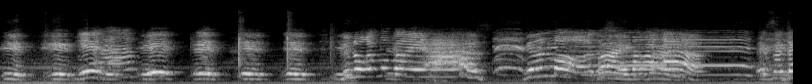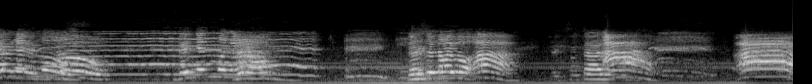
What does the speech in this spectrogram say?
Eat, eat, Eat, eat, eat, eat, eat. Lunukin mo ba, Yas? Bye, kumaka bye. ka. Extra Ganyan mo. go. Ganyan mo lang. Ganun. Tapos lunukin mo. Ah! Extra challenge. Ah! Ah!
